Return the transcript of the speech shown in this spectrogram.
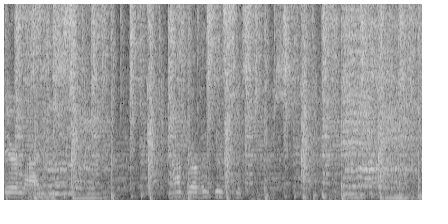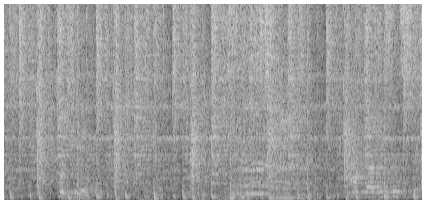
their lives. My brothers and sisters, forgive. My brothers and sisters,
